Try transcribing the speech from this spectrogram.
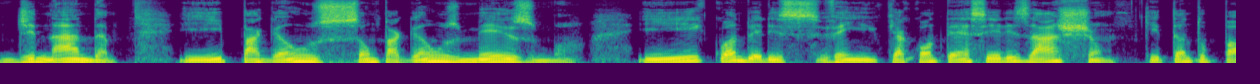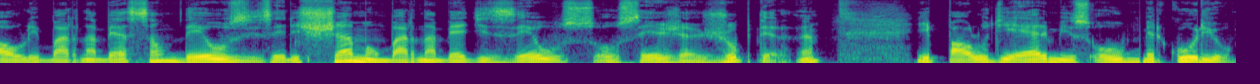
de nada. E pagãos são pagãos mesmo. E quando eles veem o que acontece, eles acham que tanto Paulo e Barnabé são deuses. Eles chamam Barnabé de Zeus, ou seja, Júpiter, né? e Paulo de Hermes ou Mercúrio.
